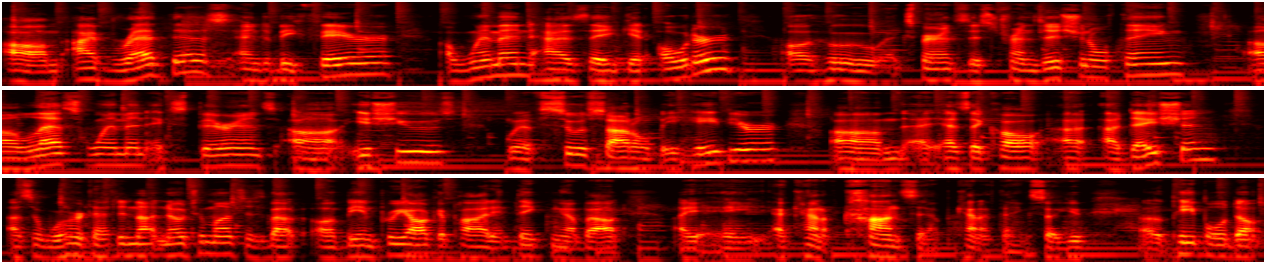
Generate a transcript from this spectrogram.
Um, I've read this, and to be fair, uh, women as they get older uh, who experience this transitional thing, uh, less women experience uh, issues with suicidal behavior, um, as they call uh, adation. As a word I did not know too much, It's about uh, being preoccupied and thinking about a, a, a, kind of concept kind of thing. So you uh, people don't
